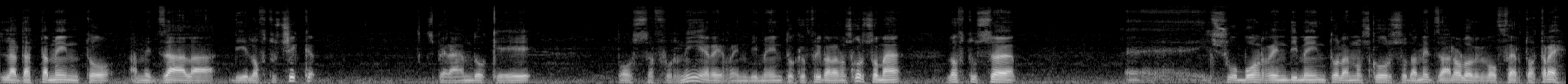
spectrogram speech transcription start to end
L'adattamento a mezzala di Loftus-Cheek sperando che possa fornire il rendimento che offriva l'anno scorso ma Loftus eh, il suo buon rendimento l'anno scorso da mezzala lo aveva offerto a tre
